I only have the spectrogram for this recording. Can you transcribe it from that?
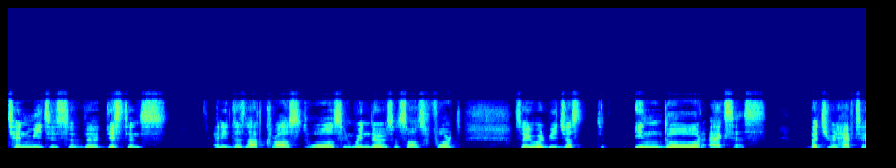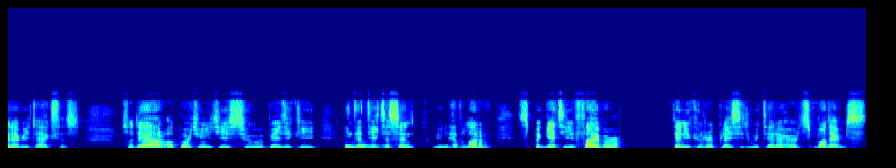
10 meters of the distance and it does not cross walls and windows and so on and so forth. So it will be just indoor access, but you will have terabit access. So there are opportunities to basically, in the data center, we have a lot of spaghetti fiber. Then you can replace it with terahertz modems.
